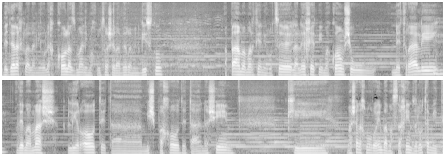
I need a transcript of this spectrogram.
בדרך כלל אני הולך כל הזמן עם החולצה של אברה מנגיסטו. הפעם אמרתי, אני רוצה ללכת ממקום שהוא ניטרלי, mm-hmm. וממש לראות את המשפחות, את האנשים, כי מה שאנחנו רואים במסכים זה לא תמיד uh,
